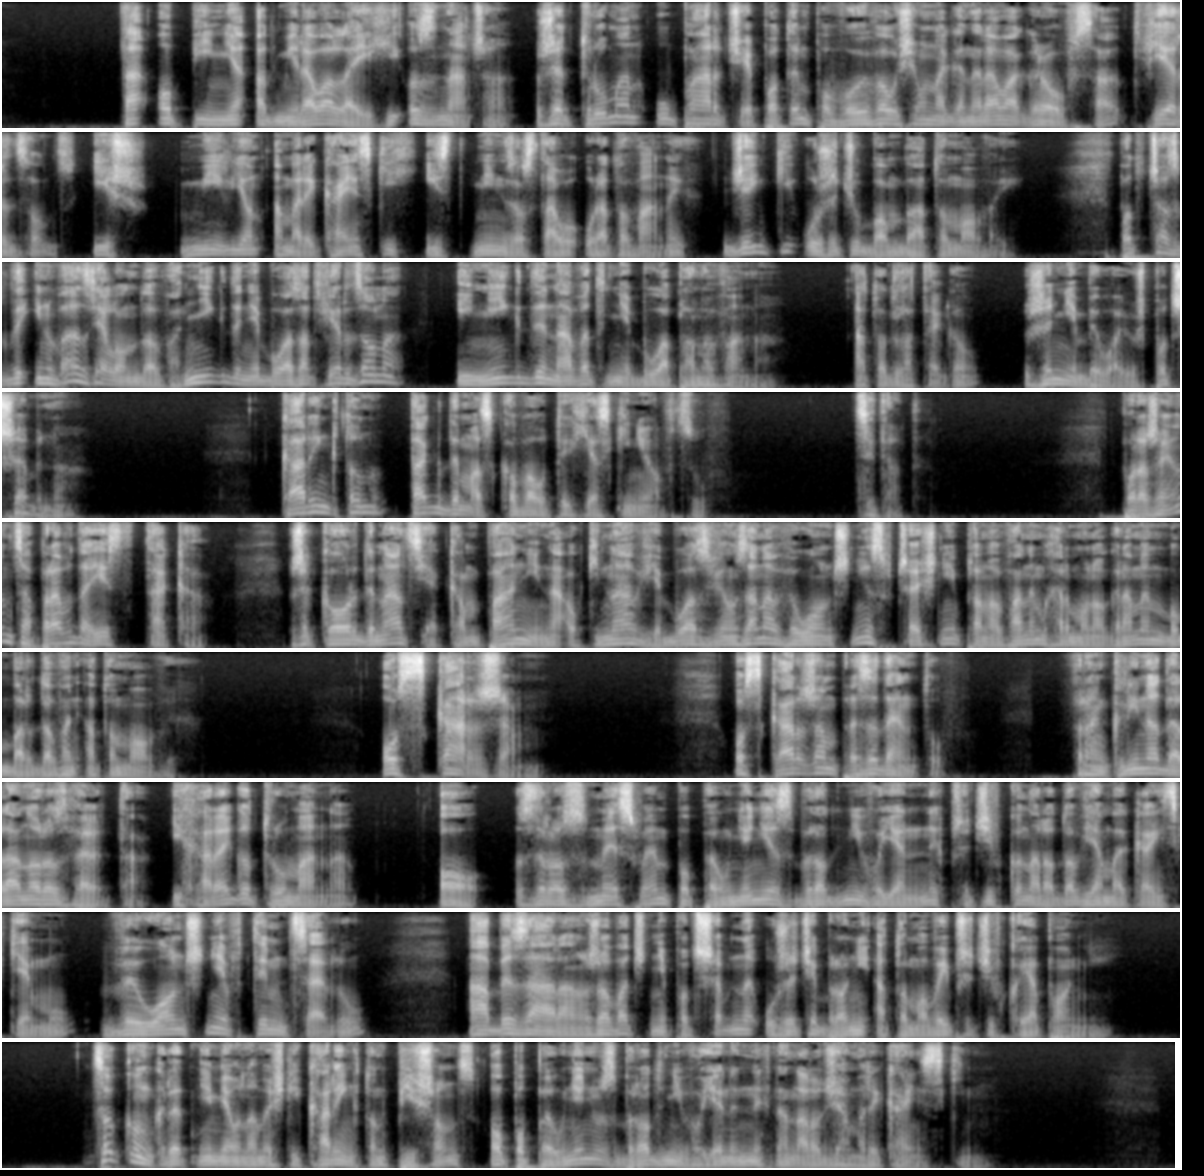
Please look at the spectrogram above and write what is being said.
Ta opinia admirała Leahy oznacza, że Truman uparcie potem powoływał się na generała Grovesa, twierdząc, iż milion amerykańskich istnień zostało uratowanych dzięki użyciu bomby atomowej. Podczas gdy inwazja lądowa nigdy nie była zatwierdzona i nigdy nawet nie była planowana. A to dlatego, że nie była już potrzebna. Carrington tak demaskował tych jaskiniowców. Cytat. Porażająca prawda jest taka, że koordynacja kampanii na Okinawie była związana wyłącznie z wcześniej planowanym harmonogramem bombardowań atomowych. Oskarżam. Oskarżam prezydentów Franklina Delano Roosevelta i Harego Trumana o z rozmysłem popełnienie zbrodni wojennych przeciwko narodowi amerykańskiemu wyłącznie w tym celu, aby zaaranżować niepotrzebne użycie broni atomowej przeciwko Japonii. Co konkretnie miał na myśli Carrington pisząc o popełnieniu zbrodni wojennych na narodzie amerykańskim?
